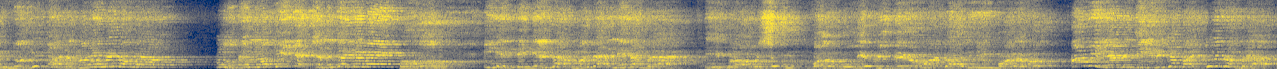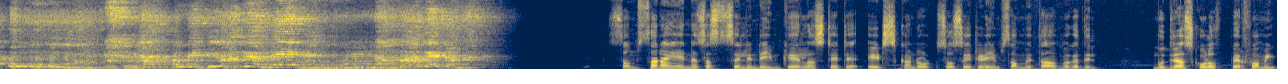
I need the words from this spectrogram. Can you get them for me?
കൈ നോക്കി ഫലം പറയുമേ തമ്പ്രാ. മുഖം നോക്കി ലക്ഷണം ചൊല്ലുമേ. ആ. എന്തെങ്കിലും ധർമ്മം തന്നെ തമ്പ്രാ. ഈ പ്രാവശ്യം പല പുതിയ വിദ്യകളുമായിട്ടായിരിക്കും വരവ്. അതില്ലാണ്ട് ജീവിക്കാൻ പറ്റൂ തമ്പ്ര. അല്പം വിദ്യകളൊക്കെ ഉണ്ടേ. തമ്പ്ര കേട്ടോണ്ട്. സംസ്ഥാന എൻ എസ് എസ് സെല്ലിന്റെയും കേരള സ്റ്റേറ്റ് എയ്ഡ്സ് കൺട്രോൾ സൊസൈറ്റിയുടെയും സംയുക്താഭിമുഖത്തിൽ Mudra school of performing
